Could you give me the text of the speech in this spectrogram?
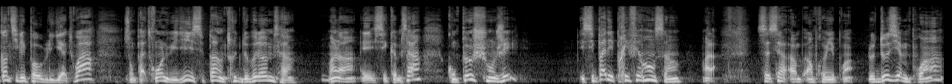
Quand il n'est pas obligatoire, son patron lui dit c'est pas un truc de bonhomme ça. Voilà, et c'est comme ça qu'on peut changer. Et c'est pas des préférences, hein. Voilà, ça c'est un, un premier point. Le deuxième point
